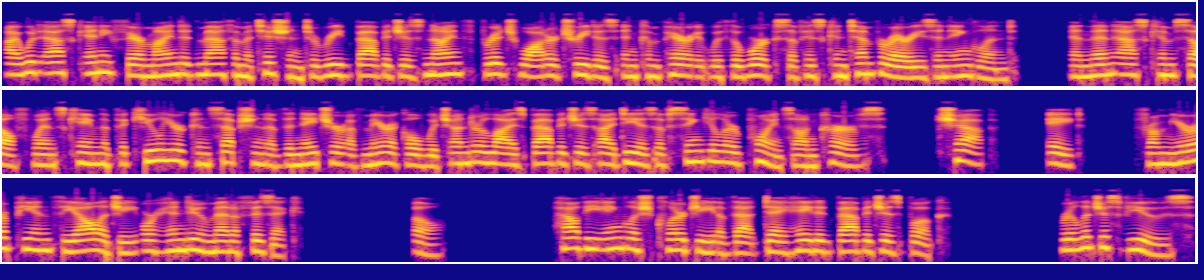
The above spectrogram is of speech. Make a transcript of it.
I would ask any fair-minded mathematician to read Babbage's Ninth Bridgewater Treatise and compare it with the works of his contemporaries in England, and then ask himself whence came the peculiar conception of the nature of miracle which underlies Babbage's ideas of singular points on curves, chap. 8, from European theology or Hindu metaphysic. Oh! How the English clergy of that day hated Babbage's book! Religious views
